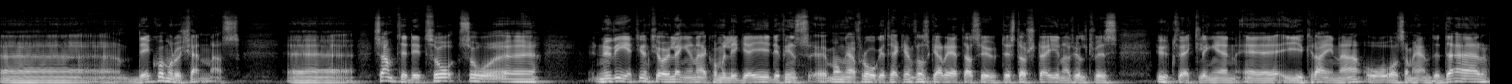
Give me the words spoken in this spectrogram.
Eh, det kommer att kännas. Eh, samtidigt så, så eh, nu vet ju inte jag hur länge den här kommer ligga i. Det finns många frågetecken som ska rätas ut. Det största är naturligtvis utvecklingen eh, i Ukraina och vad som händer där.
